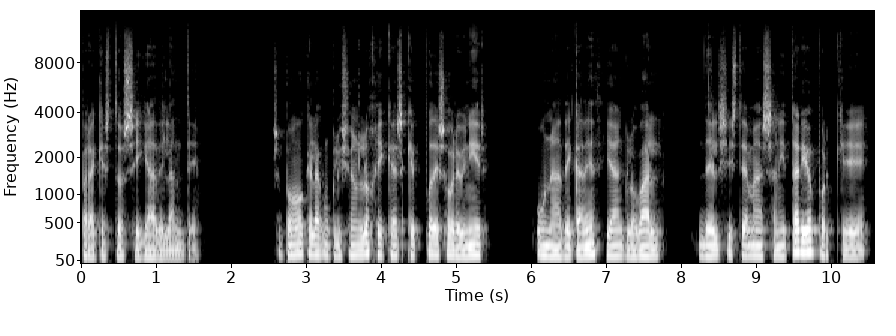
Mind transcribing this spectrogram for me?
para que esto siga adelante. Supongo que la conclusión lógica es que puede sobrevenir una decadencia global del sistema sanitario porque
